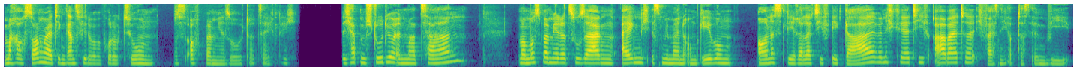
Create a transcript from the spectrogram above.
mache auch Songwriting ganz viel über Produktion. Das ist oft bei mir so tatsächlich. Ich habe ein Studio in Marzahn Man muss bei mir dazu sagen, eigentlich ist mir meine Umgebung honestly relativ egal, wenn ich kreativ arbeite. Ich weiß nicht, ob das irgendwie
